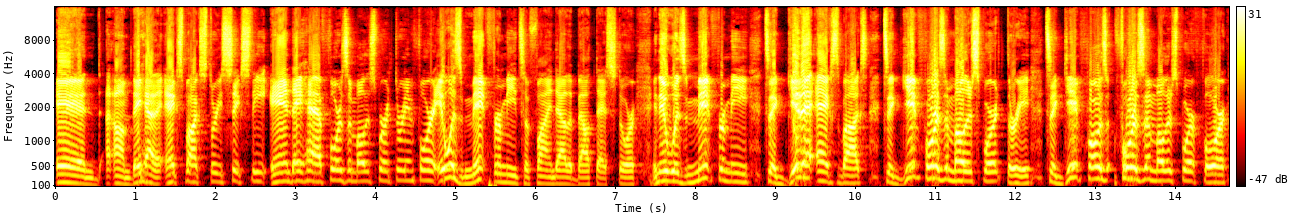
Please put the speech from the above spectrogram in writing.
and um, they had an Xbox 360 and they have Forza Motorsport 3 and 4. It was meant for me to find out about that store, and it was meant for me to get an Xbox, to get Forza Motorsport 3, to get Forza, Forza Motorsport 4,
